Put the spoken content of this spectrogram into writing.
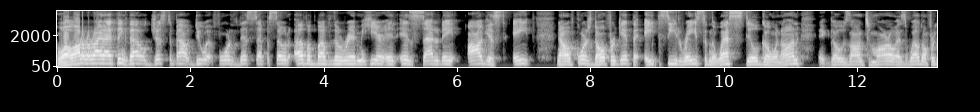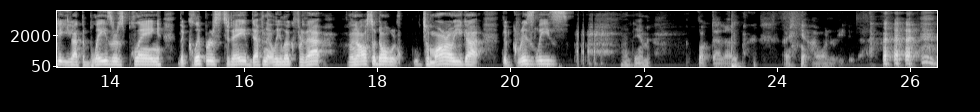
Well, all right. I think that'll just about do it for this episode of Above the Rim here. It is Saturday, August 8th. Now, of course, don't forget the eighth seed race in the West still going on. It goes on tomorrow as well. Don't forget, you got the Blazers playing the Clippers today. Definitely look for that. And also, don't tomorrow you got the Grizzlies. Oh, damn it. Fuck that up. I, I want to redo that.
